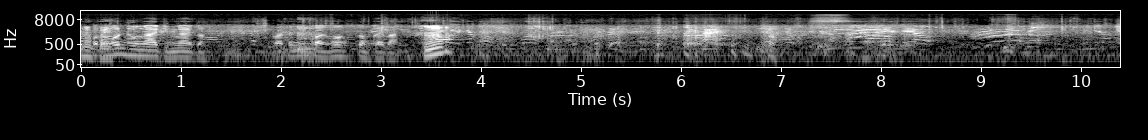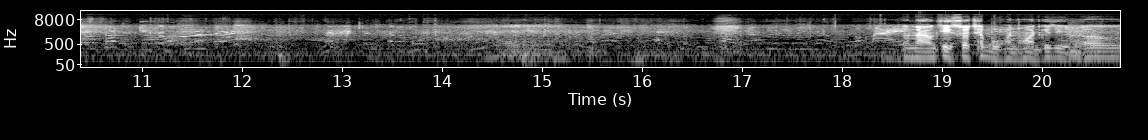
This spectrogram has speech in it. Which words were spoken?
บางนึกไปคนดูง่ายกินง่ายตัวว่าแต่นี่ก่อยว่าต้มไก่บ้าน หนาวๆสิสดชาบูหอนๆก็สิเออ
